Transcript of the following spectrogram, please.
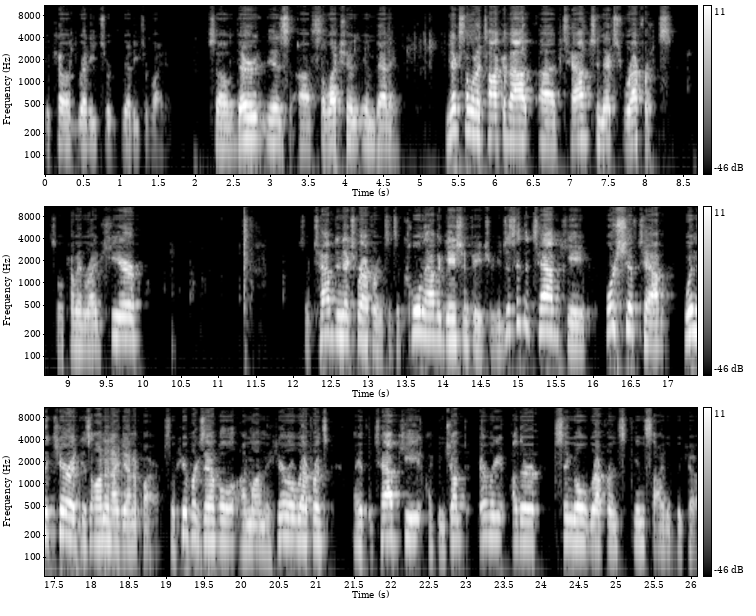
the code, ready to ready to write it. So there is uh, selection embedding. Next, I want to talk about uh, tab to next reference. So we'll come in right here. So tab to next reference. It's a cool navigation feature. You just hit the tab key or shift tab when the caret is on an identifier. So here, for example, I'm on the hero reference. I hit the tab key. I can jump to every other single reference inside of the code.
